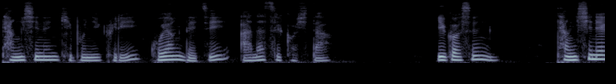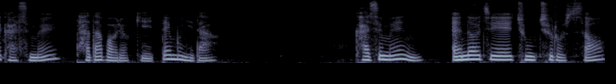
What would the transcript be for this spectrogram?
당신은 기분이 그리 고양되지 않았을 것이다. 이것은 당신의 가슴을 닫아버렸기 때문이다. 가슴은 에너지의 중추로서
